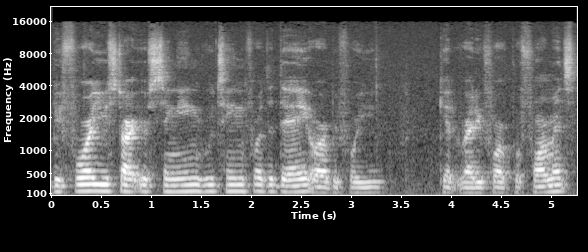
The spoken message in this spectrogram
before you start your singing routine for the day or before you get ready for a performance,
